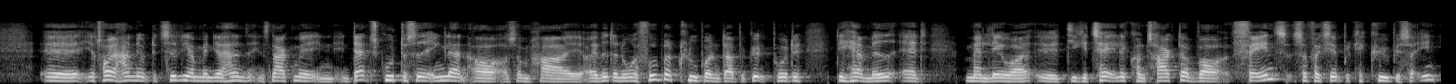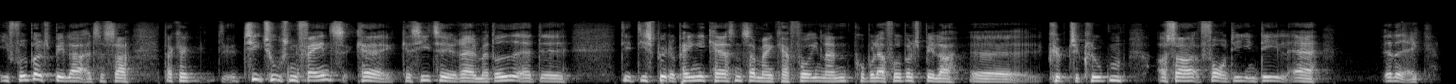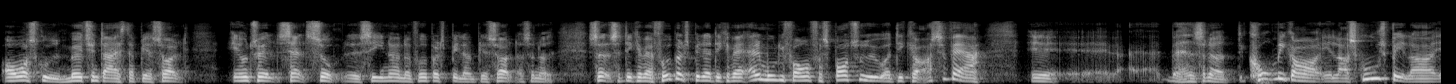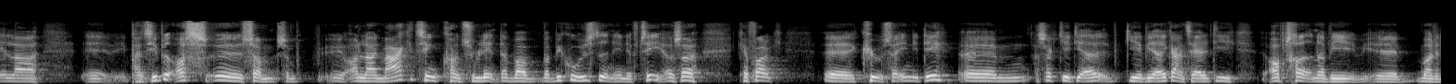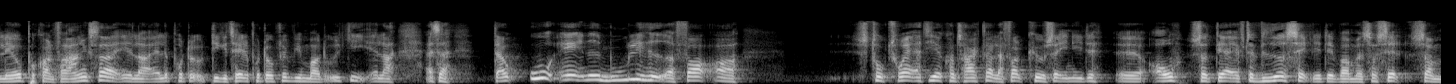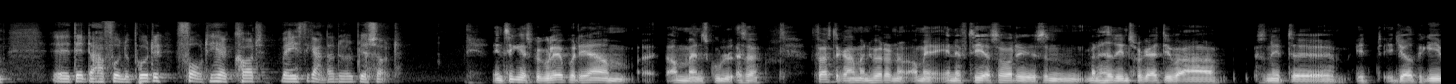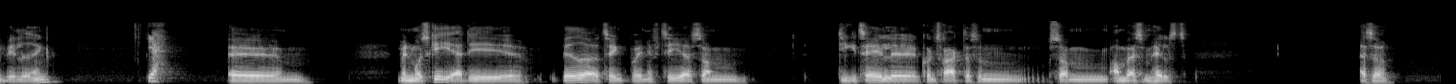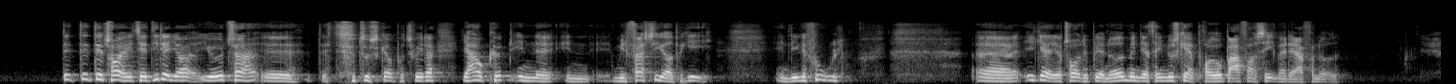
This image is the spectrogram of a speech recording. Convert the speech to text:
Øh, jeg tror, jeg har nævnt det tidligere, men jeg havde en, en snak med en, en dansk gut, der sidder i England, og, og som har, øh, og jeg ved, der er nogle af fodboldklubberne, der er begyndt på det, det her med, at man laver øh, digitale kontrakter, hvor fans så for eksempel kan købe sig ind i fodboldspillere, altså så der kan 10.000 fans kan, kan sige til Real Madrid, at øh, de, de spytter penge i kassen, så man kan få en eller anden populær fodboldspiller øh, købt til klubben, og så får de en del af, jeg ved ikke, overskud, merchandise, der bliver solgt, eventuelt salgssum øh, senere, når fodboldspilleren bliver solgt og sådan noget. Så, så det kan være fodboldspillere, det kan være alle mulige former for sportsudøvere, det kan også være øh, hvad hedder sådan noget, komikere eller skuespillere eller øh, i princippet også øh, som, som øh, online marketing konsulenter, hvor, hvor vi kunne udstede en NFT, og så kan folk øh, købe sig ind i det, øh, og så giver, de ad, giver vi adgang til alle de optrædener, vi øh, måtte lave på konferencer, eller alle produ- digitale produkter, vi måtte udgive, eller altså, der er jo uanede muligheder for at strukturere de her kontrakter, eller folk købe sig ind i det, øh, og så derefter videre sælge det, hvor man så selv som øh, den, der har fundet på det, får det her cut hver eneste gang, der noget bliver solgt. en ting, jeg spekulerer på, det er, om, om man skulle, altså, første gang man hørte om NFT'er, så var det sådan, man havde det indtryk af, at det var sådan et, øh, et, et JPG-billede, ikke? Ja. Øh, men måske er det bedre at tænke på NFT'er som digitale kontrakter, som, som om hvad som helst. Altså, det, det, det tror jeg helt til. De der i øvrigt så, øh, du skrev på Twitter, jeg har jo købt en, øh, en, min første JPG, en lille fugl. Uh, ikke at jeg tror, det bliver noget, men jeg tænkte, nu skal jeg prøve bare for at se, hvad det er for noget.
